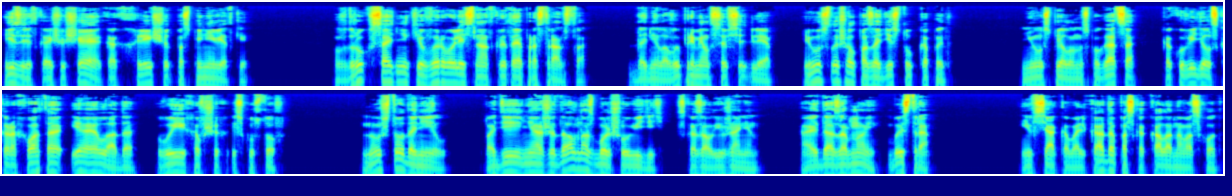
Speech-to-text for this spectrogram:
изредка ощущая, как хлещут по спине ветки. Вдруг всадники вырвались на открытое пространство. Данила выпрямился в седле и услышал позади стук копыт. Не успел он испугаться, как увидел Скорохвата и Айлада, выехавших из кустов. «Ну что, Даниил, «Поди, не ожидал нас больше увидеть», — сказал южанин. «Айда за мной, быстро!» И вся кавалькада поскакала на восход.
